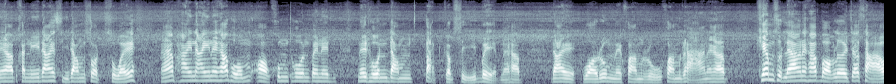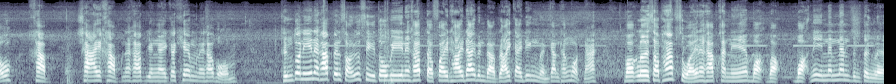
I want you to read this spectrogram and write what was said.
นะครับ คันนี้ได้สีดำสดสวย นะภายในนะครับผมออกคุมโทนไปในในโทนดำตัดกับสีเบจนะครับ ได้วอลลุ่มในความหรูความหรานะครับ เข้มสุดแล้วนะครับ บอกเลยจะสาวขับชายขับนะครับ ยังไงก็เข้มนะครับผมถึงตัวนี้นะครับเป็น 2.4 ตัว V นะครับ แต่ไฟท้ายได้เป็นแบบไรท์ไกดิ้งเหมือนกันทั้งหมดนะ บอกเลยสภาพสวยนะครับ คันนี้เบาะเบาะเบาะนี่แน่นๆ ตึง ๆ เลย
